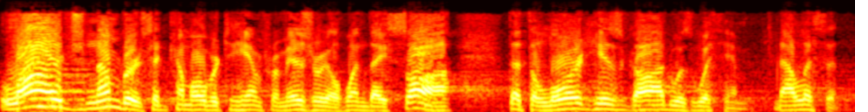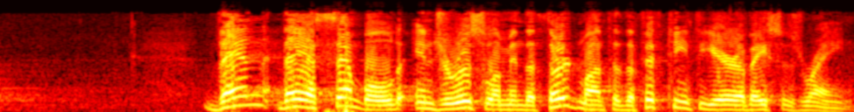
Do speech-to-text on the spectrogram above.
large numbers had come over to him from Israel when they saw that the Lord his God was with him. Now listen. Then they assembled in Jerusalem in the third month of the fifteenth year of Asa's reign.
